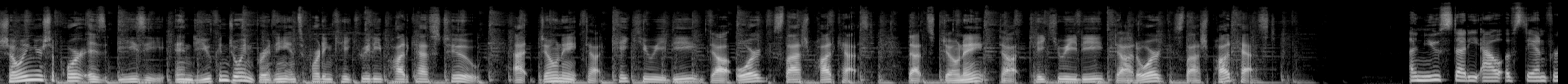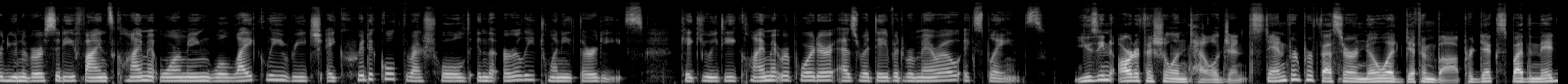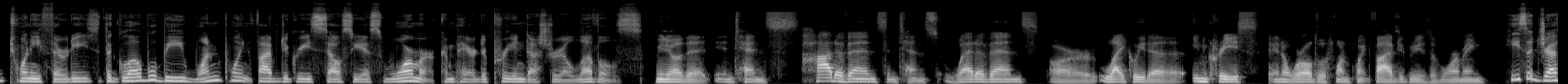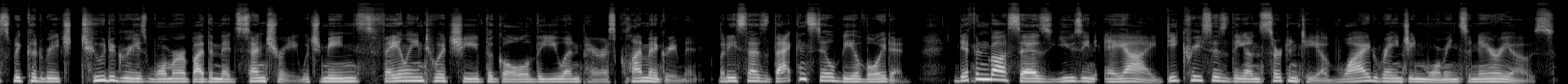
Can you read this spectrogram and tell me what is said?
Showing your support is easy, and you can join Brittany in supporting KQED Podcast too at donate.kqed.org slash podcast. That's donate.kqed.org slash podcast. A new study out of Stanford University finds climate warming will likely reach a critical threshold in the early 2030s. KQED climate reporter Ezra David Romero explains. Using artificial intelligence, Stanford professor Noah Diffenbaugh predicts by the mid 2030s the globe will be 1.5 degrees Celsius warmer compared to pre industrial levels. We know that intense hot events, intense wet events are likely to increase in a world with 1.5 degrees of warming. He suggests we could reach 2 degrees warmer by the mid century, which means failing to achieve the goal of the UN Paris Climate Agreement. But he says that can still be avoided. Diffenbaugh says using AI decreases the uncertainty of wide ranging warming scenarios.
